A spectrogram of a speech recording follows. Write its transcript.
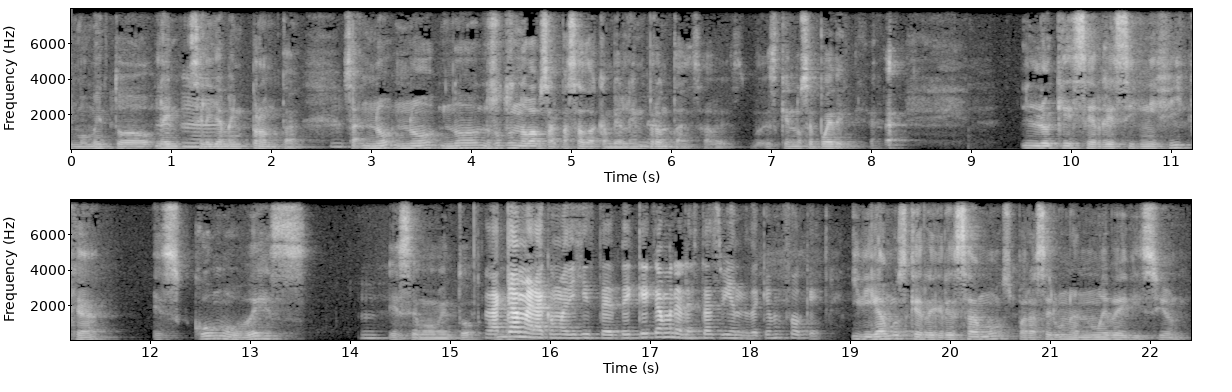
momento, se le llama impronta. O sea, no, no, no, nosotros no vamos al pasado a cambiar la impronta, ¿sabes? Es que no se puede. Lo que se resignifica es cómo ves ese momento. La cámara, como dijiste, ¿de qué cámara la estás viendo? ¿De qué enfoque? Y digamos que regresamos para hacer una nueva edición.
